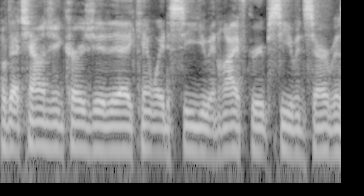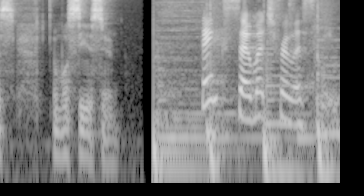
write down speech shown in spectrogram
Hope that challenge encouraged you today. Can't wait to see you in life group, see you in service, and we'll see you soon. Thanks so much for listening.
